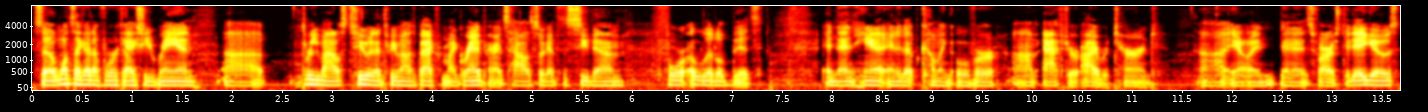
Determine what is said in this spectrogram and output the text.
So once I got off work, I actually ran uh, three miles to and then three miles back from my grandparents' house, so I got to see them for a little bit. And then Hannah ended up coming over um, after I returned. Uh, you know, and, and as far as today goes,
